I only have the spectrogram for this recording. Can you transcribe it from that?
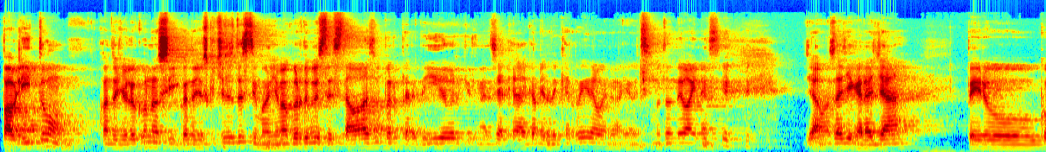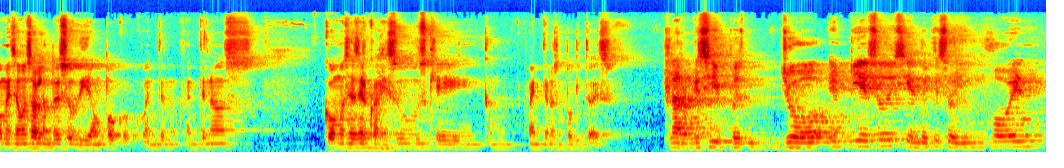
Pablito, cuando yo lo conocí, cuando yo escuché su testimonio, yo me acuerdo que usted estaba súper perdido, porque me decía que acaba de cambiar de carrera, bueno, había un montón de vainas. ya vamos a llegar allá, pero comenzamos hablando de su vida un poco. Cuéntenos, cuéntenos cómo se acercó a Jesús, que, cuéntenos un poquito de eso. Claro que sí, pues yo empiezo diciendo que soy un joven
